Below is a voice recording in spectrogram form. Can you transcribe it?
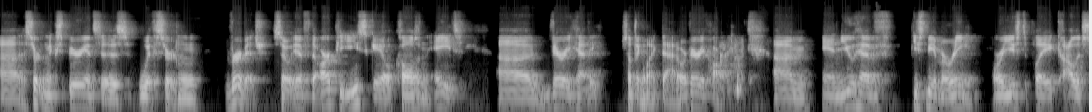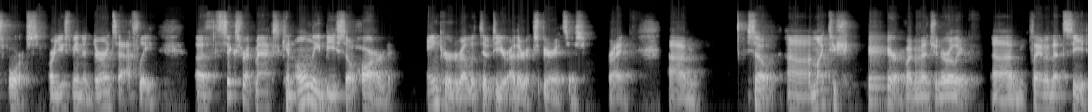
uh, certain experiences with certain verbiage. So if the RPE scale calls an eight uh, very heavy, something like that, or very hard, um, and you have used to be a Marine or used to play college sports or used to be an endurance athlete, a six rep max can only be so hard anchored relative to your other experiences, right? Um, so, uh, Mike Tuchscherer, who I mentioned earlier, um, planted that seed,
